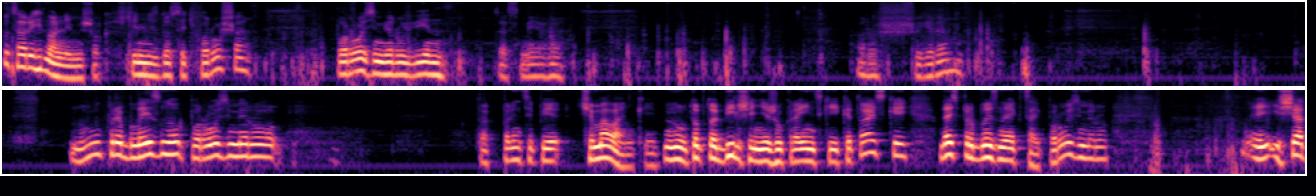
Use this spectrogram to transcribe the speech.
Ну, це оригінальний мішок. Щільність досить хороша. По розміру він. Зараз ми його розширимо. Ну, приблизно по розміру. Так, в принципі, чималенький. Ну, тобто більший, ніж український і китайський. Десь приблизно як цей по розміру. І ще,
